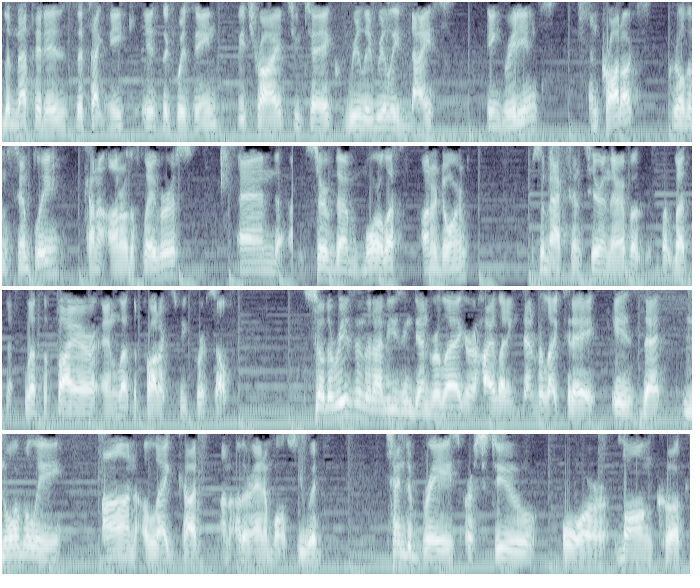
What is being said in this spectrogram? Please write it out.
the method is the technique is the cuisine. We try to take really really nice ingredients and products, grill them simply, kind of honor the flavors, and serve them more or less unadorned some accents here and there, but, but let, the, let the fire and let the product speak for itself. So the reason that I'm using Denver leg or highlighting Denver leg today is that normally on a leg cut on other animals, you would tend to braise or stew or long cook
